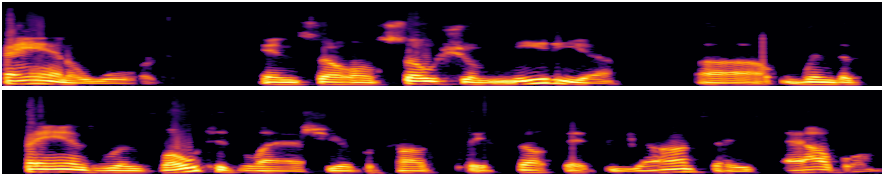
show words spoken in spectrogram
fan award. And so on social media, uh, when the fans revolted last year because they felt that Beyonce's album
